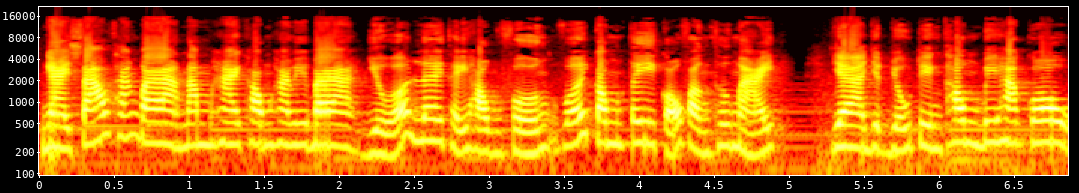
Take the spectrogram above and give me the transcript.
ngày 6 tháng 3 năm 2023 giữa Lê Thị Hồng Phượng với công ty cổ phần thương mại và dịch vụ truyền thông Bihaco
